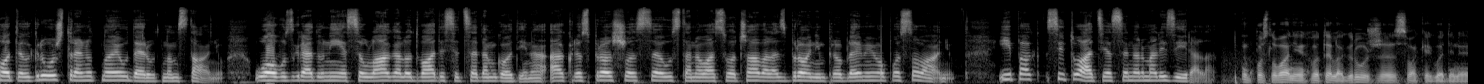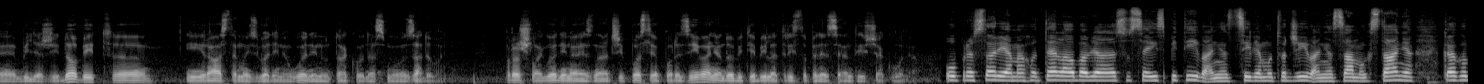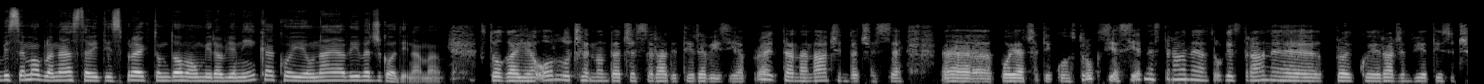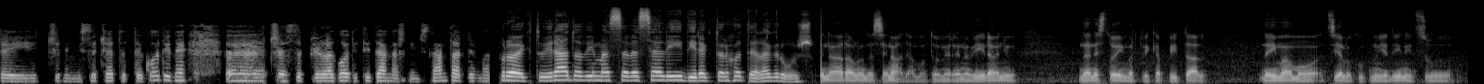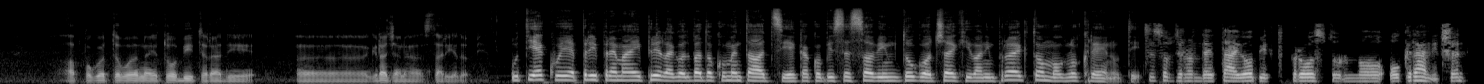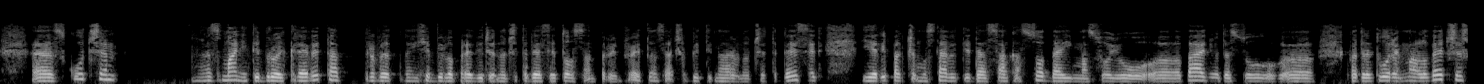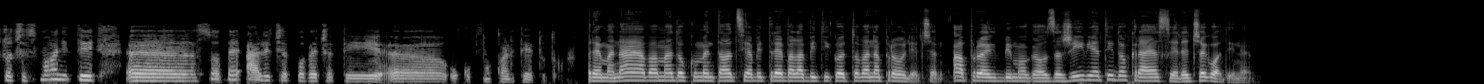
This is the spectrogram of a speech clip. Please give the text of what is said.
Hotel Gruž trenutno je u derutnom stanju. U ovu zgradu nije se ulagalo 27 godina, a kroz prošlost se ustanova suočavala s brojnim problemima u poslovanju. Ipak, situacija se normalizirala. Poslovanje hotela Gruž svake godine bilježi dobit e, i rastemo iz godine u godinu, tako da smo zadovoljni. Prošla godina je znači poslije oporezivanja dobit je bila 357.000 kuna. U prostorijama hotela obavljala su se ispitivanja s ciljem utvrđivanja samog stanja kako bi se moglo nastaviti s projektom Doma umirovljenika koji je u najavi već godinama. Stoga je odlučeno da će se raditi revizija projekta na način da će se e, pojačati konstrukcija s jedne strane, a s druge strane projekt koji je rađen 2000 i čini mi se četvrte godine e, će se prilagoditi današnjim standardima. Projektu i radovima se veseli i direktor hotela Gruž. Naravno da se nadamo tome renoviranju, da ne stoji mrtvi kapital, da imamo cjelokupnu jedinicu, a pogotovo da je to biti radi e, građana starije dobi. U tijeku je priprema i prilagodba dokumentacije kako bi se s ovim dugo očekivanim projektom moglo krenuti. S obzirom da je taj objekt prostorno ograničen e, s kućem, smanjiti broj kreveta, prvotno ih je bilo predviđeno 48 prvim projektom, sad će biti naravno 40, jer ipak ćemo staviti da svaka soba ima svoju e, banju, da su e, kvadrature malo veće, što će smanjiti e, sobe, ali će povećati ukupnu kvalitetu doma. Prema najavama dokumentacija bi trebala biti gotova na proljeće, a projekt bi mogao zaživjeti do kraja sljedeće godine.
